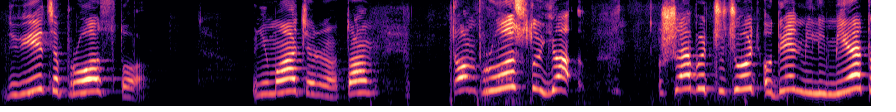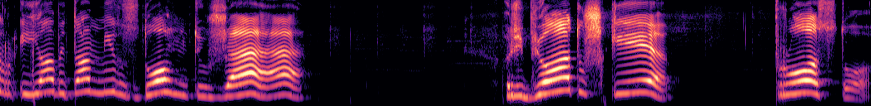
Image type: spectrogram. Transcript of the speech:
Дивіться просто. Внимательно, там. Там просто я. Ще би чуть-чуть один міліметр, і я би там міг здохнути вже. Ребятушки. Просто.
